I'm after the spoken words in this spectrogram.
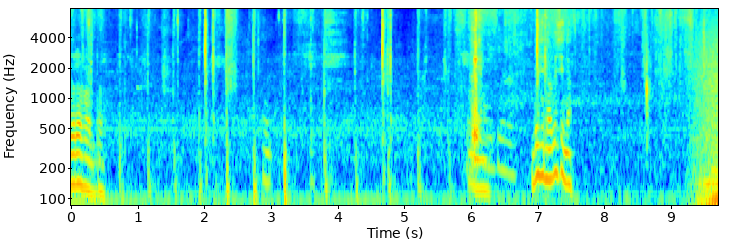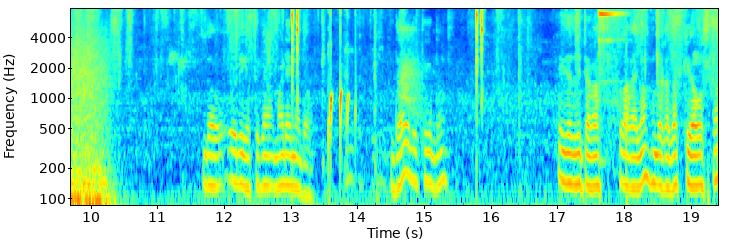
দূরে ফার দাও। বেশি না বেশি না। দাও ওইদিকে থেকে মাড়িয়ে না দাও। দাও ওদিক থেকে দাও। এই যে দুইটা গাছ লাগাইলাম দেখা যাক কী অবস্থা।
